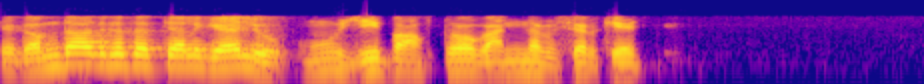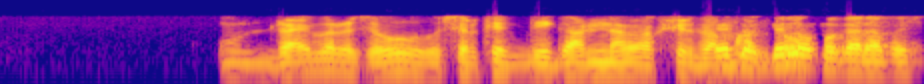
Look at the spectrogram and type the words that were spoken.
કે અમદાવાદ રહેતા ત્યાં લગી હાલ્યું? હું જીપ આપતો ગાંધીનગર સરખેજ હું ડ્રાઈવર છું સરખેજ બી ગાંધીનગર અક્ષરધામ કેટલો પગાર આપે છે?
